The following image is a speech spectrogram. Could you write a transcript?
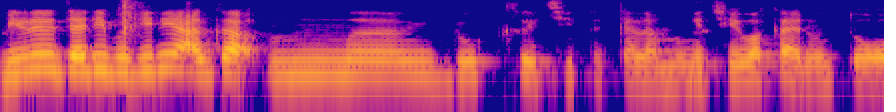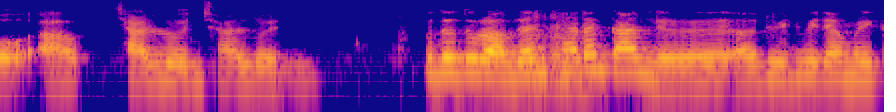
bila jadi begini agak menduka citakan mengecewakan untuk uh, calon-calon. Betul tu Raf dan mm-hmm. kadang-kala uh, duit-duit yang mereka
